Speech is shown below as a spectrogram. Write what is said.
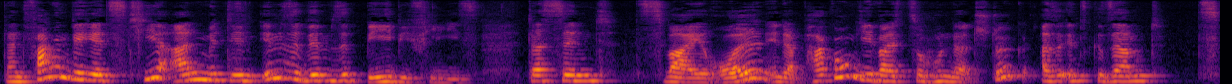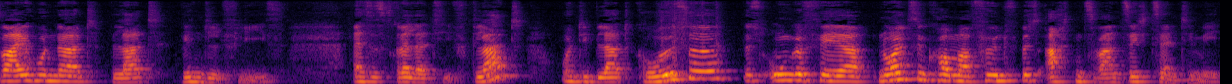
Dann fangen wir jetzt hier an mit dem Imse Wimse Babyflies. Das sind zwei Rollen in der Packung, jeweils zu 100 Stück, also insgesamt 200 Blatt Windelflies. Es ist relativ glatt und die Blattgröße ist ungefähr 19,5 bis 28 cm.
